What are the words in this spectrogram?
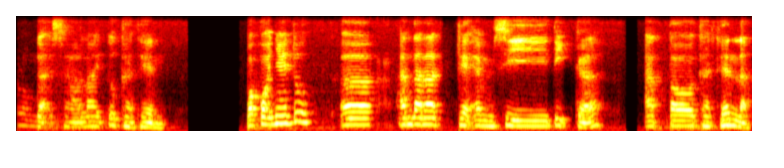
Kalau nggak salah itu Hand. Pokoknya itu eh, antara DMC 3 atau Hand lah.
